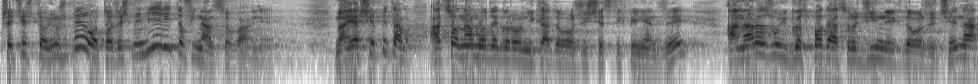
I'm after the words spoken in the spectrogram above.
Przecież to już było, to żeśmy mieli to finansowanie. No a ja się pytam, a co na młodego rolnika dołożycie z tych pieniędzy? A na rozwój gospodarstw rodzinnych dołożycie, na,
